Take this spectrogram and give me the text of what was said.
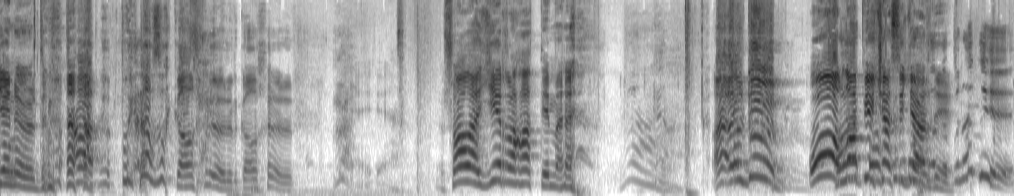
yenə öldüm. Aa, bu yazıq qalxır ölür, qalxır ölür. Uşaqlar yer rahat de mənə. Ay öldüm. O, lap yekəsi gəldi. Bu nədir?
